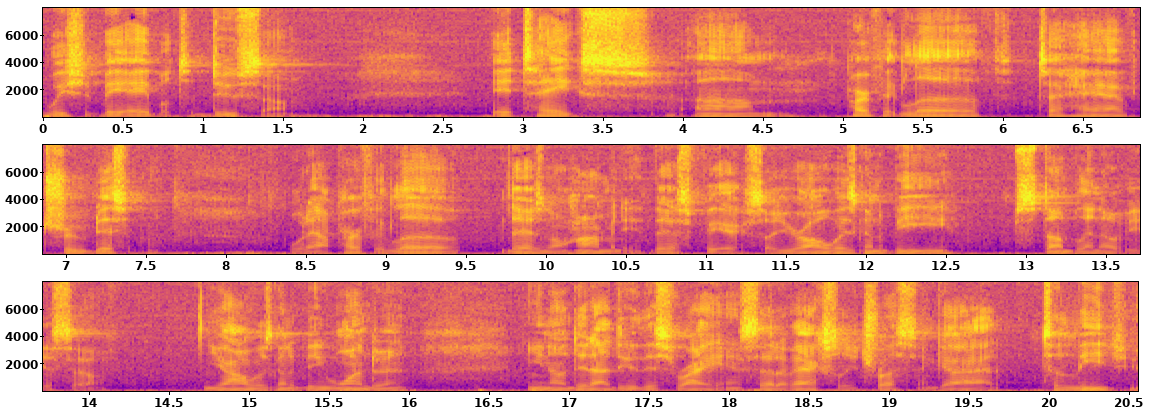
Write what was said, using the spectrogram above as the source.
we should be able to do so. It takes um, perfect love to have true discipline. Without perfect love there's no harmony there's fear so you're always going to be stumbling over yourself. You're always going to be wondering, you know, did I do this right instead of actually trusting God to lead you.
